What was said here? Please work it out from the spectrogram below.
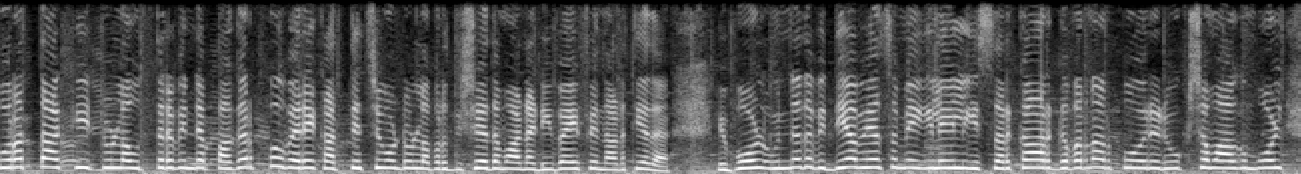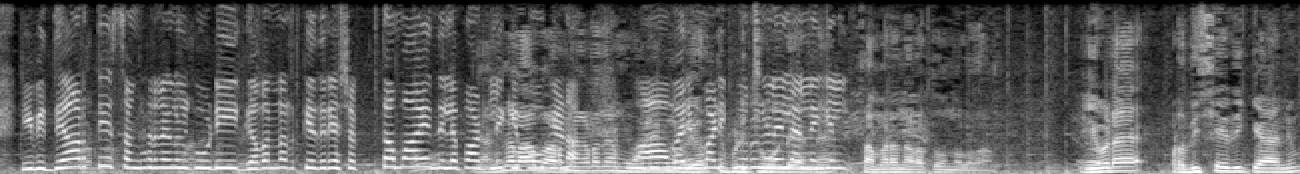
പുറത്താക്കിയിട്ടുള്ള ഉത്തരവിന്റെ പകർപ്പ് വരെ കത്തിച്ചുകൊണ്ടുള്ള പ്രതിഷേധമാണ് ഡിവൈഎഫ്ഐ നടത്തിയത്. ഇപ്പോൾ ഉന്നത വിദ്യാഭ്യാസ മേഖലയിൽ ഈ സർക്കാർ ഗവർണർ പോര് രൂക്ഷമാകുമ്പോൾ ഈ വിദ്യാർത്ഥി സംഘടനകൾ കൂടി ഗവർണർക്കെതിരെ ശക്തമായ നിലപാടിലേക്ക് പോവുകയാണ്. അല്ലെങ്കിൽ സമരം നടത്തുന്നുള്ളതാണ് ഇവിടെ പ്രതിഷേധിക്കാനും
